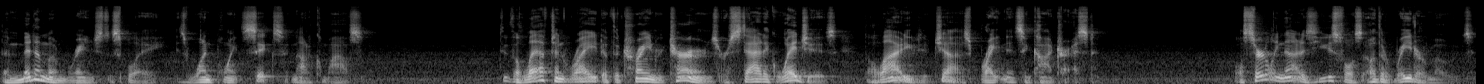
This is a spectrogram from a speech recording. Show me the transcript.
The minimum range display is 1.6 nautical miles. To the left and right of the terrain returns are static wedges that allow you to adjust brightness and contrast. While certainly not as useful as other radar modes,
